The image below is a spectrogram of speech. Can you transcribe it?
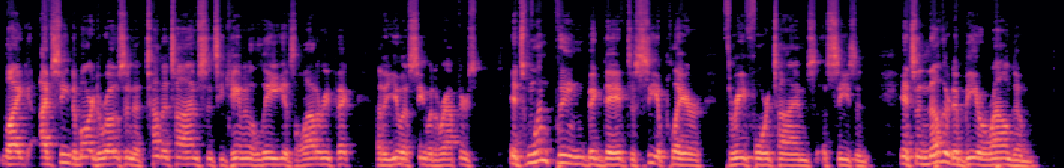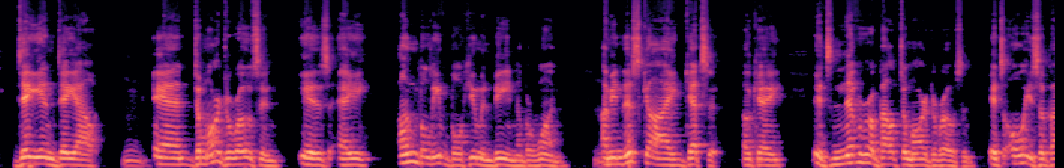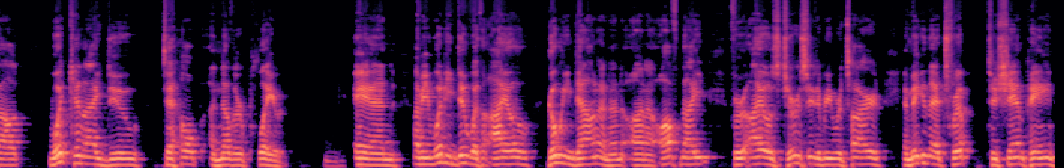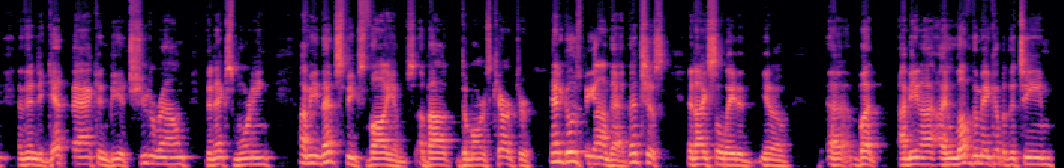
like I've seen DeMar DeRozan a ton of times since he came in the league as a lottery pick at a USC with the Raptors it's one thing, Big Dave, to see a player three, four times a season. It's another to be around him day in, day out. Mm. And DeMar DeRozan is a unbelievable human being, number one. Mm. I mean, this guy gets it. Okay. It's never about DeMar DeRozan. It's always about what can I do to help another player. Mm. And I mean, what he did with Ayo going down on an on an off night for Ayo's jersey to be retired and making that trip to Champaign, and then to get back and be at shoot around the next morning. I mean, that speaks volumes about DeMar's character. And it goes beyond that. That's just an isolated, you know. Uh, but I mean, I, I love the makeup of the team.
